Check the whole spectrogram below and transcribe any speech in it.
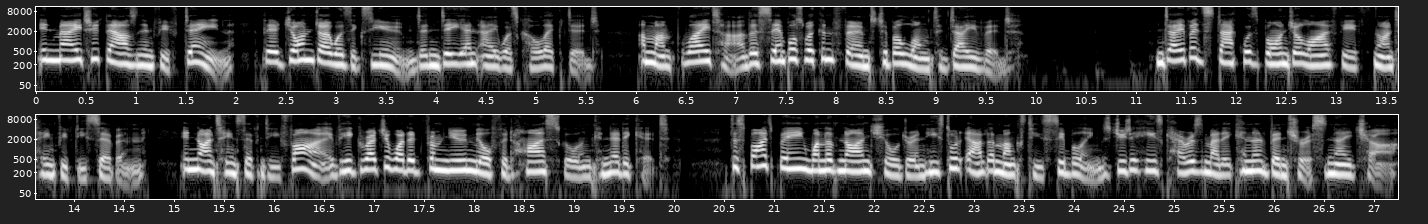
In May 2015, their John Doe was exhumed and DNA was collected. A month later, the samples were confirmed to belong to David. David Stack was born July 5, 1957. In 1975, he graduated from New Milford High School in Connecticut. Despite being one of nine children, he stood out amongst his siblings due to his charismatic and adventurous nature.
